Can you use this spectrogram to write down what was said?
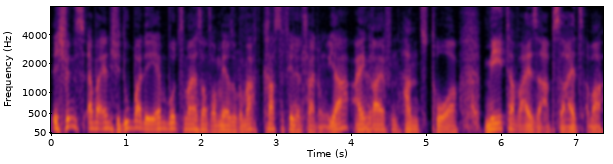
Ich finde es aber ähnlich wie du bei der EM wurde es meistens auch mehr so gemacht. Krasse Fehlentscheidung. Ja, eingreifen, Hand, Tor, meterweise abseits, aber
